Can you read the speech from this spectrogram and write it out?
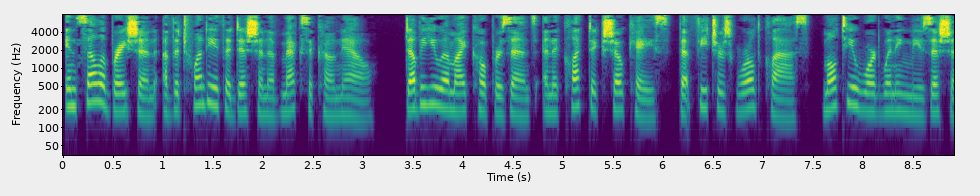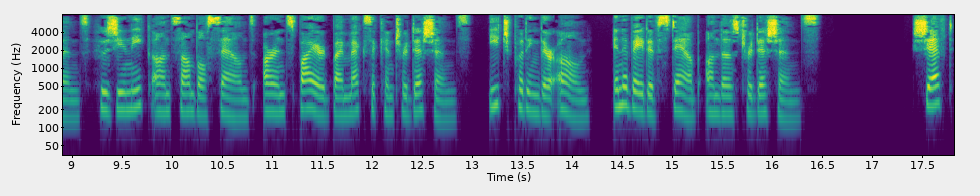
In celebration of the 20th edition of Mexico Now, WMI co-presents an eclectic showcase that features world-class, multi-award-winning musicians whose unique ensemble sounds are inspired by Mexican traditions, each putting their own, innovative stamp on those traditions. Shift,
